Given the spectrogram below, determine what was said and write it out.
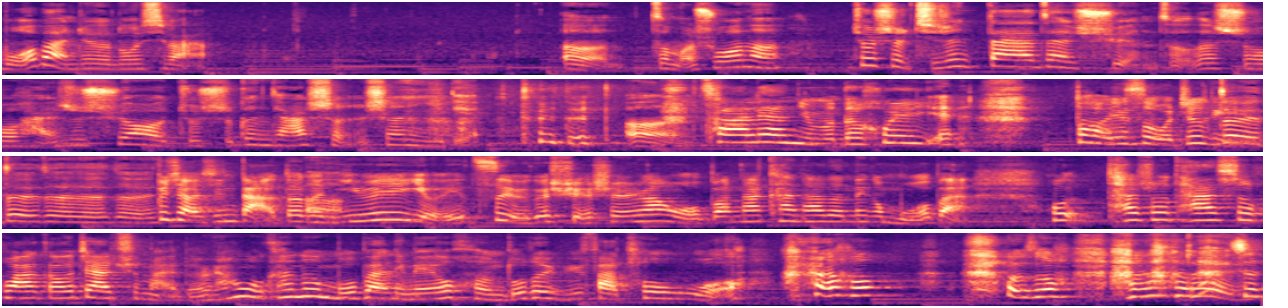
模板这个东西吧，呃，怎么说呢？就是其实大家在选择的时候，还是需要就是更加审慎一点。对对，嗯，擦亮你们的慧眼。不好意思，我这里对对对对对，不小心打断了。因为有一次有一个学生让我帮他看他的那个模板，我他说他是花高价去买的，然后我看那个模板里面有很多的语法错误，然后我说，对，睁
